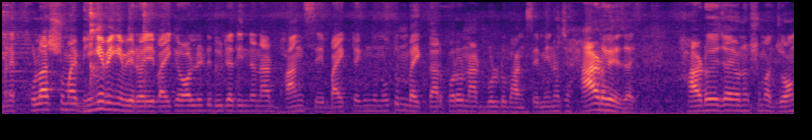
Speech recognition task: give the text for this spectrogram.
মানে খোলার সময় ভেঙে ভেঙে বের হয়। এই বাইকের অলরেডি দুইটা, তিনটা নাট ভাঙছে বাইকটা কিন্তু নতুন বাইক তারপরেও নাট বল্টু ভাঙছে। মেন হচ্ছে হার্ড হয়ে যায়। হার্ড হয়ে যায়, অনেক সময় জং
